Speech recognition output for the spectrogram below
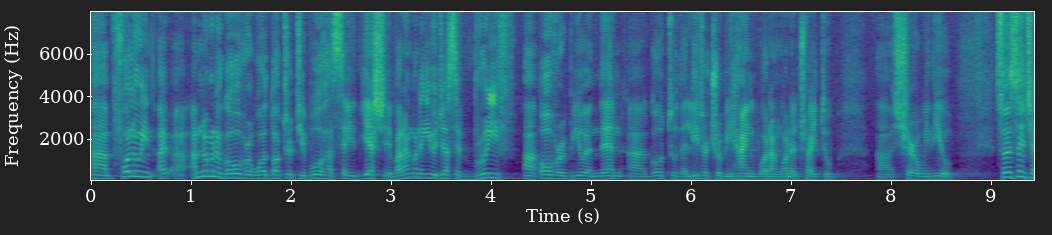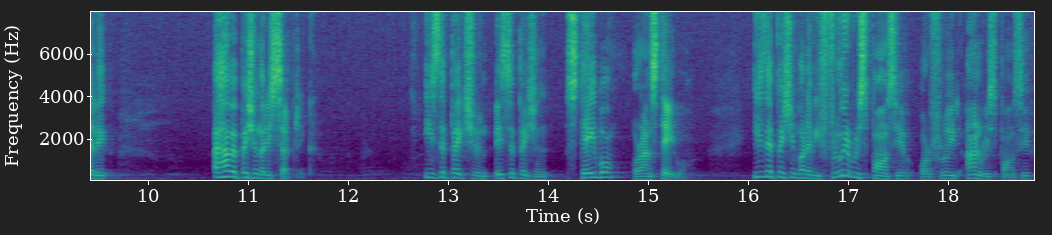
uh, following, I, am not going to go over what Dr. Teboul has said yesterday, but I'm going to give you just a brief uh, overview and then uh, go to the literature behind what I'm going to try to uh, share with you. So essentially, I have a patient that is septic is the patient, is the patient stable or unstable? Is the patient going to be fluid responsive or fluid unresponsive?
